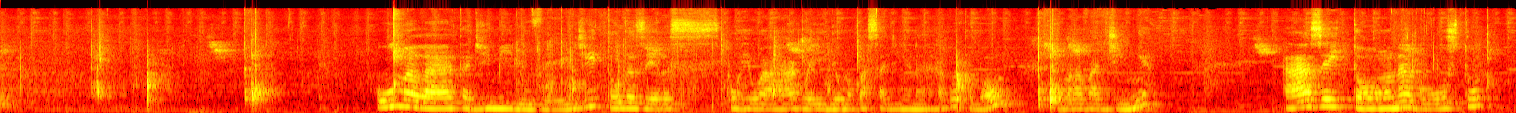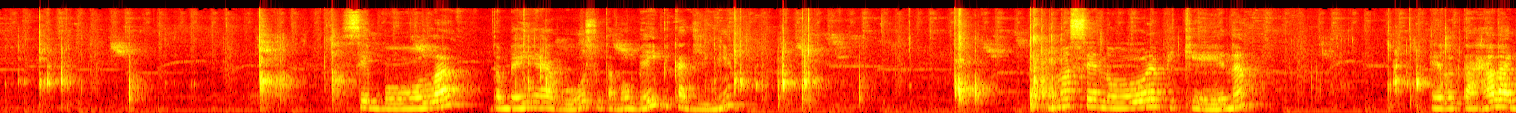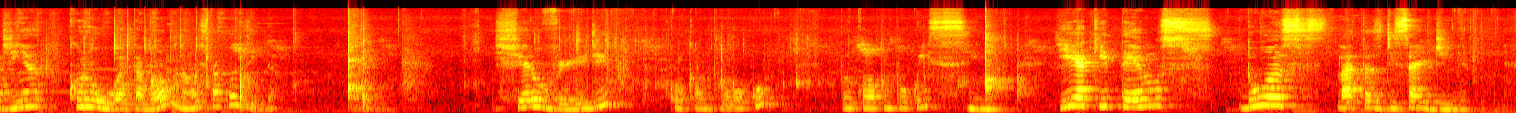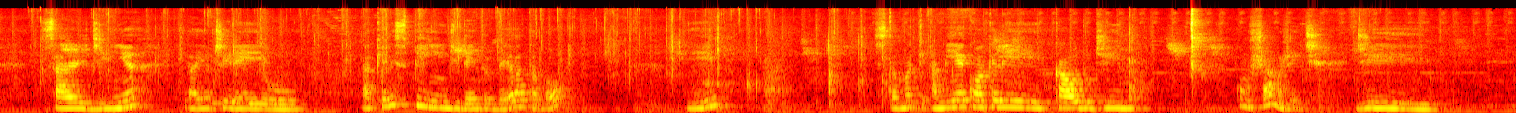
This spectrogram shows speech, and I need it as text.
uma lata de milho verde, todas elas correu a água e deu uma passadinha na água, tá bom? Uma lavadinha azeitona a gosto, cebola também é a gosto, tá bom? Bem picadinha. Uma cenoura pequena. Ela tá raladinha crua, tá bom? Não está cozida. Cheiro verde, vou colocar um pouco. Eu coloco um pouco em cima. E aqui temos duas latas de sardinha. Sardinha, aí eu tirei o aquele espinho de dentro dela, tá bom? E estamos aqui. A minha é com aquele caldo de como chama, gente? De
